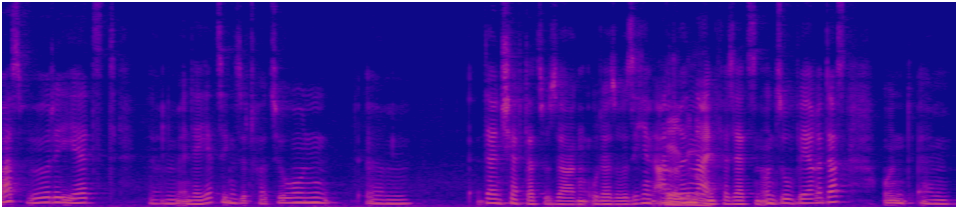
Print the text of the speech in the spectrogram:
was würde jetzt ähm, in der jetzigen Situation dein Chef dazu sagen oder so, sich in andere Ja, genau. hineinversetzen. Und so wäre das. Und ähm,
